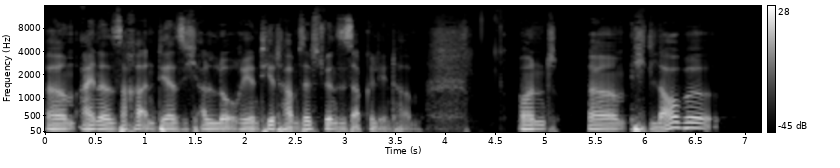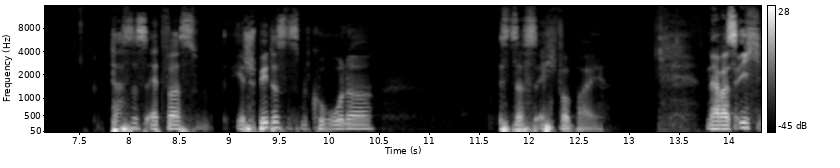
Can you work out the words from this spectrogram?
ähm, eine Sache, an der sich alle orientiert haben, selbst wenn sie es abgelehnt haben. Und ähm, ich glaube, das ist etwas, jetzt spätestens mit Corona ist das echt vorbei. Na, was ich,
